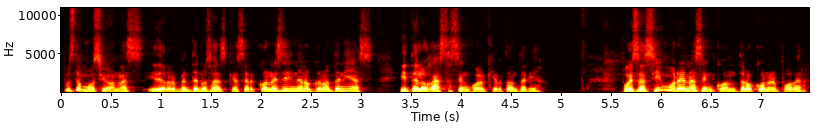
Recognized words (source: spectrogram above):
pues te emocionas y de repente no sabes qué hacer con ese dinero que no tenías y te lo gastas en cualquier tontería. Pues así Morena se encontró con el poder.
